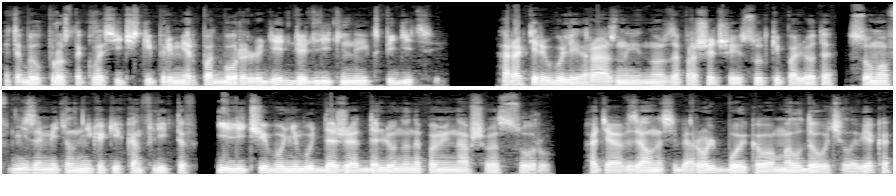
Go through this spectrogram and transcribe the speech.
Это был просто классический пример подбора людей для длительной экспедиции. Характеры были разные, но за прошедшие сутки полета Сомов не заметил никаких конфликтов или чего-нибудь даже отдаленно напоминавшего ссору, хотя взял на себя роль бойкого молодого человека,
